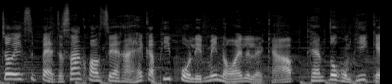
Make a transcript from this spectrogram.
เจ้า X8 จะสร้างความเสียหายให้กับพี่โพลิสไม่น้อยเลยเลยครับ แถมตัวของพี่แก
